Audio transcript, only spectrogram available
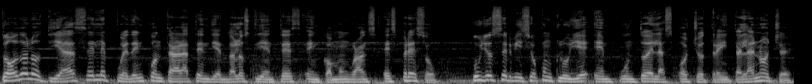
Todos los días se le puede encontrar atendiendo a los clientes en Common Grounds Espresso, cuyo servicio concluye en punto de las 8.30 de la noche.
